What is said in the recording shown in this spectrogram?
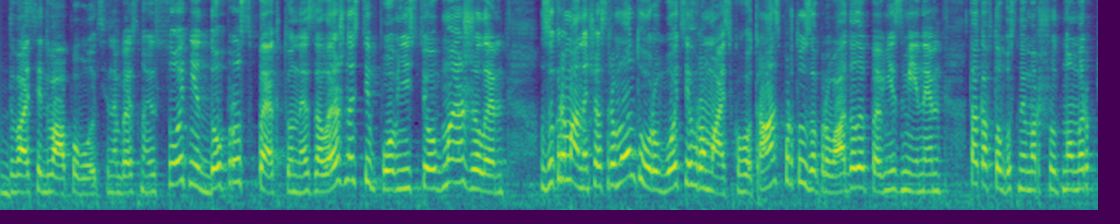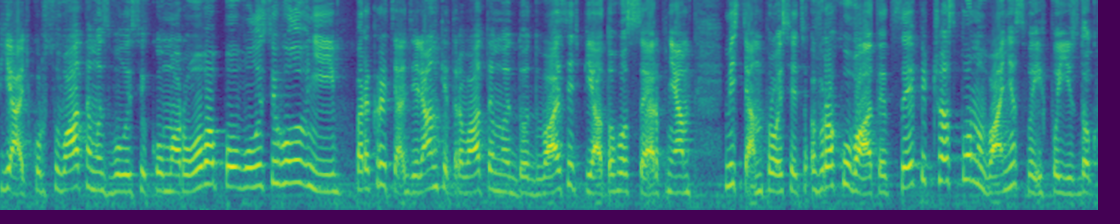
22 по вулиці Небесної Сотні до проспекту Незалежності повністю обмежили. Зокрема, на час ремонту у роботі громадського транспорту запровадили певні зміни. Так, автобусний маршрут номер 5 курсуватиме з вулиці Комарова по вулиці Головній. Перекриття ділянки триватиме до 25 серпня. Містян просять врахувати це під час планування своїх поїздок.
